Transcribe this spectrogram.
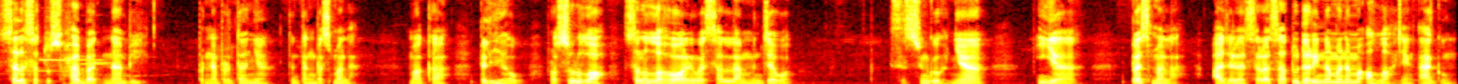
salah satu sahabat Nabi, pernah bertanya tentang basmalah. Maka beliau Rasulullah Shallallahu alaihi wasallam menjawab, "Sesungguhnya ia basmalah adalah salah satu dari nama-nama Allah yang agung.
